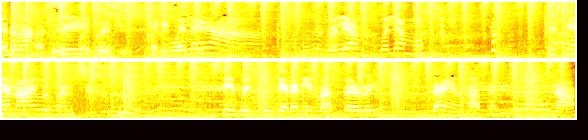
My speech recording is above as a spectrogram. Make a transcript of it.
¿Es verdad? Actually, Sí. like grape juice. And it, Huele a, huele a, huele a mosto. Christine and I, we went to see if we could get any raspberries. That didn't happen. No.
